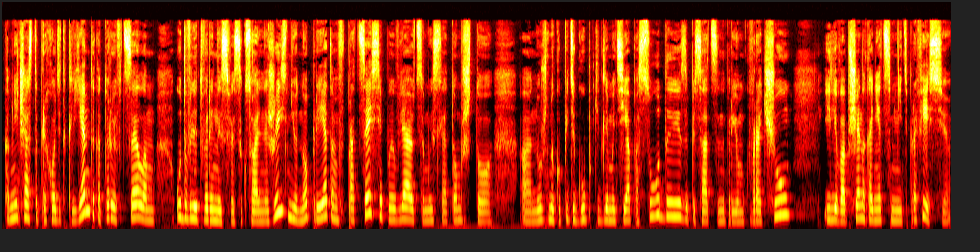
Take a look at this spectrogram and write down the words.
Ко мне часто приходят клиенты, которые в целом удовлетворены своей сексуальной жизнью, но при этом в процессе появляются мысли о том, что э, нужно купить губки для мытья посуды, записаться на прием к врачу, или вообще, наконец, сменить профессию.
